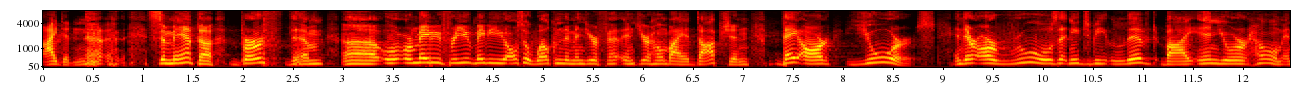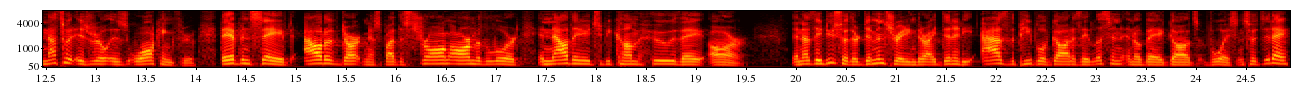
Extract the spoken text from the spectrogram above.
I didn't. Samantha birthed them, uh, or, or, maybe for you, maybe you also welcomed them into your, into your home by adoption. They are yours. And there are rules that need to be lived by in your home. And that's what Israel is walking through. They have been saved out of darkness by the strong arm of the Lord, and now they need to become who they are. And as they do so, they're demonstrating their identity as the people of God as they listen and obey God's voice. And so today,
